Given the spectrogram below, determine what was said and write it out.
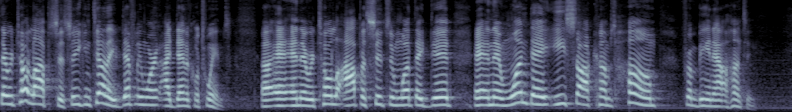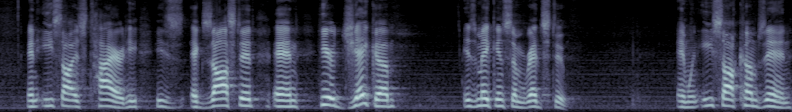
they were total opposites. So you can tell they definitely weren't identical twins. Uh, and, and, they were total opposites in what they did. And then one day, Esau comes home from being out hunting. And Esau is tired, he, he's exhausted. And here, Jacob is making some red stew. And when Esau comes in,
